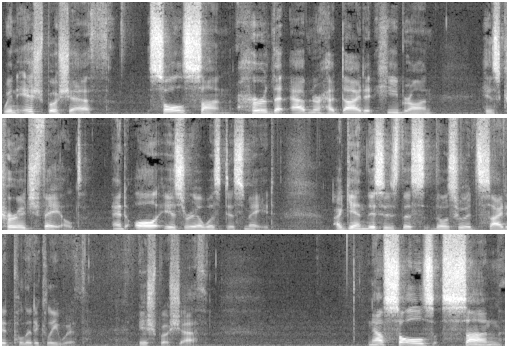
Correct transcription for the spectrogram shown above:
When Ishbosheth, Saul's son, heard that Abner had died at Hebron, his courage failed, and all Israel was dismayed. Again, this is this, those who had sided politically with Ishbosheth. Now, Saul's son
